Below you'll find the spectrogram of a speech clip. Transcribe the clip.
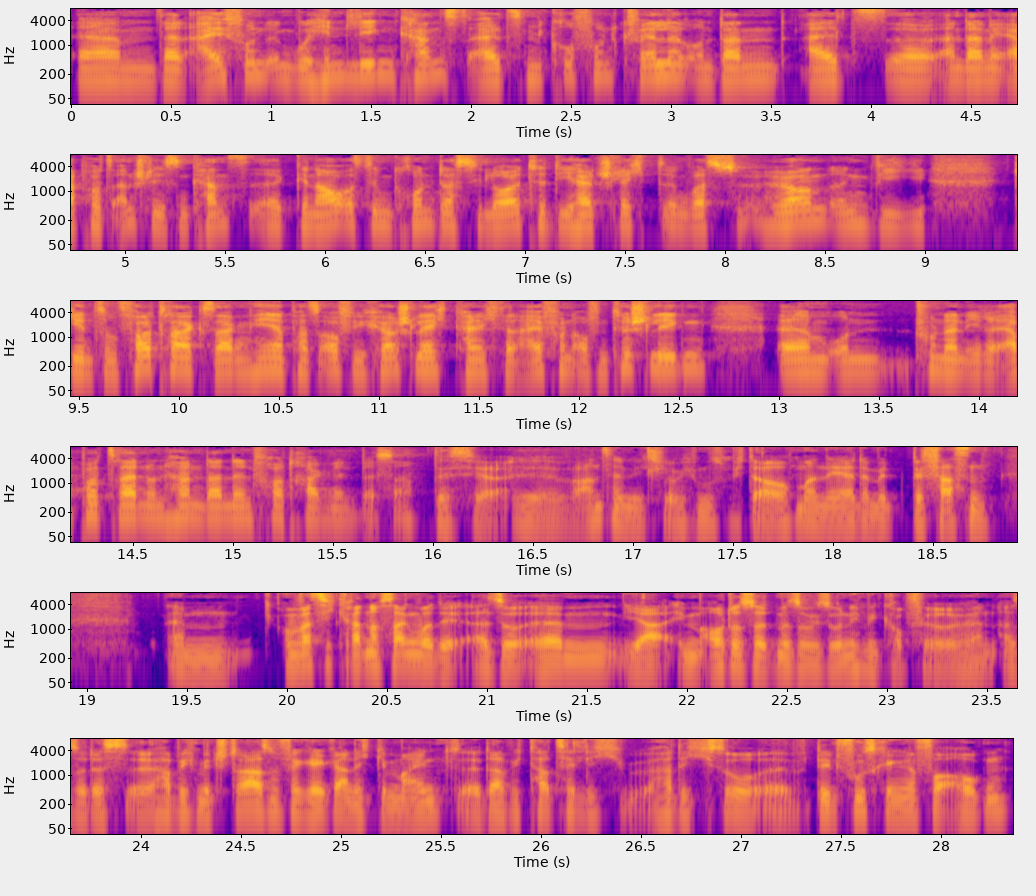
ähm, dein iPhone irgendwo hinlegen kannst als Mikrofonquelle und dann als äh, an deine AirPods anschließen kannst. Äh, genau aus dem Grund, dass die Leute, die halt schlecht irgendwas hören, irgendwie gehen zum Vortrag, sagen, hier, pass auf, ich höre schlecht, kann ich dein iPhone auf den Tisch legen ähm, und tun dann ihre AirPods rein und hören dann den Vortragenden besser. Das ist ja äh, Wahnsinn. Ich glaube, ich muss mich da auch mal näher damit befassen. Ähm, und was ich gerade noch sagen wollte, also ähm, ja, im Auto sollte man sowieso nicht mit Kopfhörer hören. Also das äh, habe ich mit Straßenverkehr gar nicht gemeint. Äh, da habe ich tatsächlich, hatte ich so äh, den Fußgänger vor Augen.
